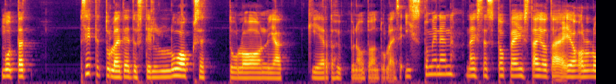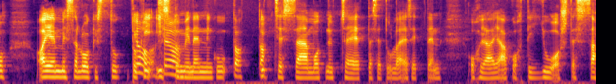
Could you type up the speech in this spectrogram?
Mutta sitten tulee tietysti luoksetuloon ja kiertohyppynoutoon tulee se istuminen näistä stopeista, jota ei ole ollut aiemmissa luokissa. To- Toki Joo, on istuminen niin kuin totta. itsessään, mutta nyt se, että se tulee sitten ohjaajaa kohti juostessa.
